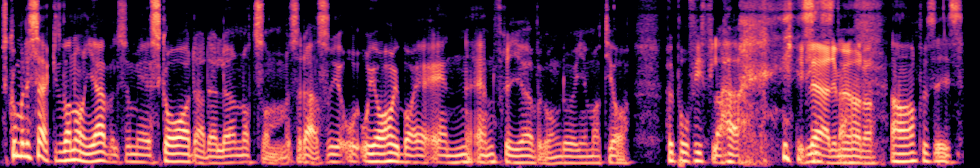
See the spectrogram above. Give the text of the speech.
så kommer det säkert vara någon jävel som är skadad eller något som sådär. Så, och, och jag har ju bara en, en fri övergång då i och med att jag höll på att fiffla här. Det gläder mig att höra. Ja, precis.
